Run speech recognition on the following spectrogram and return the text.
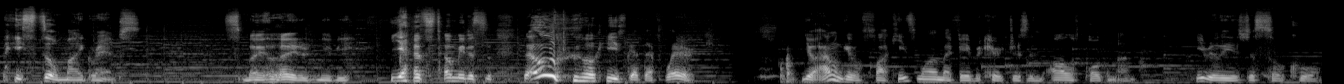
but he's still my Gramps. Smile later, newbie. Yes, tell me to. Oh, oh, he's got that flair. Yo, I don't give a fuck. He's one of my favorite characters in all of Pokemon. He really is just so cool.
